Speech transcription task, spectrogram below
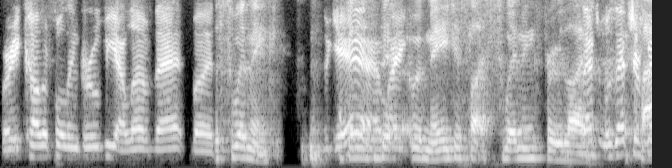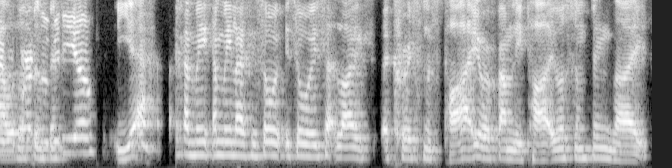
very colorful and groovy. I love that. But The swimming. I yeah, like with me, just like swimming through like. that, was that your favorite part of the video? Yeah, I mean, I mean, like it's always, it's always at like a Christmas party or a family party or something. Like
